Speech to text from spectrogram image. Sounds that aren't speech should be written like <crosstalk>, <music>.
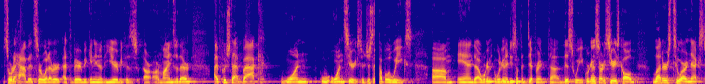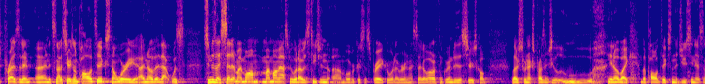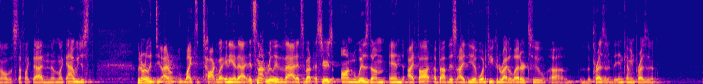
sort of habits or whatever at the very beginning of the year because our, our minds are there. I pushed that back one one series, so just a couple of weeks. Um, and uh, we're going we're gonna do something different uh, this week. We're going to start a series called Letters to Our Next President. Uh, and it's not a series on politics. Don't worry. I know that that was, as soon as I said it, my mom, my mom asked me what I was teaching um, over Christmas break or whatever. And I said, Oh, I think we're going to do this series called Letters to Our Next President. She goes, Ooh, you know, like the politics and the juiciness and all the stuff like that. And I'm like, Ah, we just we don't really do, I don't like to talk about any of that. It's not really that. It's about a series on wisdom. And I thought about this idea of what if you could write a letter to uh, the president, the incoming president.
